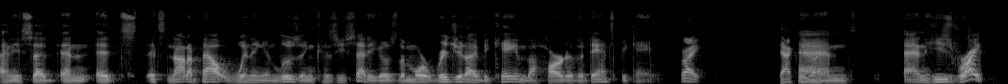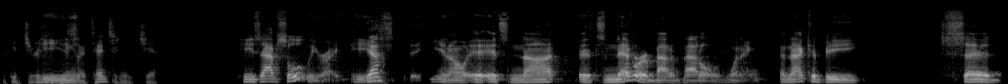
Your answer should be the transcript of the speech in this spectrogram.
And he said, and it's it's not about winning and losing because he said he goes, the more rigid I became, the harder the dance became. Right. Exactly right. And and he's right. Look at Jersey he's- paying attention and shit. He's absolutely right. He's, Yeah. you know, it, it's not, it's never about a battle of winning. And that could be said,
